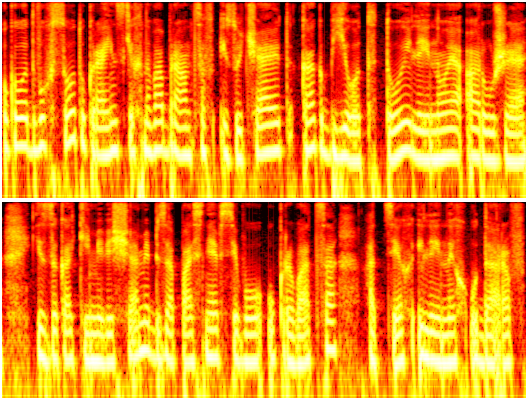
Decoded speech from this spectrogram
Около 200 украинских новобранцев изучают, как бьет то или иное оружие и за какими вещами безопаснее всего укрываться от тех или иных ударов.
